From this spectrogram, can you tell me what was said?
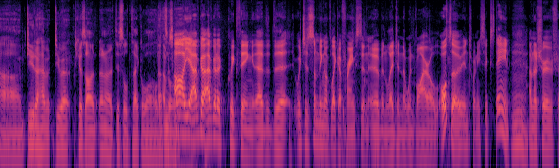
Um, do you don't have it? Do you? Because I don't know if this will take a while. That's all. Oh yeah, I've got I've got a quick thing, uh, the, the which is something of like a Frankston urban legend that went viral also in 2016. Hmm. I'm not sure if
